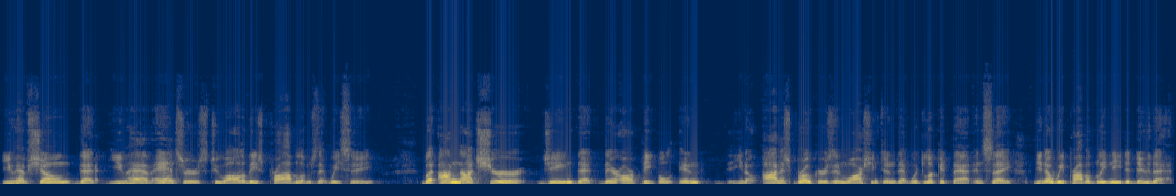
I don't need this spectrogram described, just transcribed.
You have shown that you have answers to all of these problems that we see but I'm not sure, Gene, that there are people in, you know, honest brokers in Washington that would look at that and say, you know, we probably need to do that.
